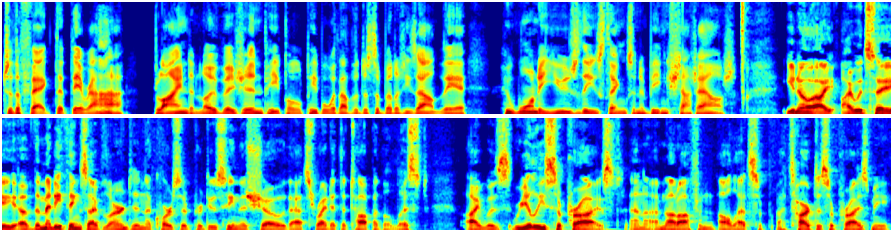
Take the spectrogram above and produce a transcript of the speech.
to the fact that there are blind and low vision people, people with other disabilities out there who want to use these things and are being shut out? You know, I, I would say of the many things I've learned in the course of producing this show, that's right at the top of the list. I was really surprised, and I'm not often all that, it's hard to surprise me,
